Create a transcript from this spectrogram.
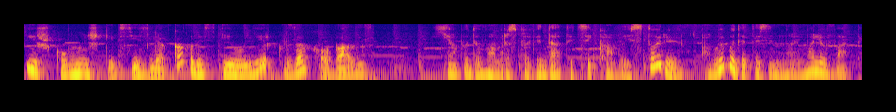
Кішку, мишки всі злякались і у нірку заховались. Я буду вам розповідати цікаву історію, а ви будете зі мною малювати.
